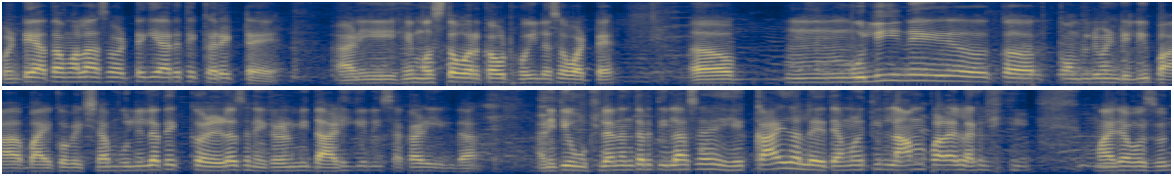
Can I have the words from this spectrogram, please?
पण ते आता मला असं वाटतं की अरे ते करेक्ट आहे आणि हे मस्त वर्कआउट होईल असं वाटतंय. मुलीने कॉम्प्लिमेंट दिली बा बायकोपेक्षा. मुलीला ते कळलंच नाही कारण मी दाढी केली सकाळी एकदा आणि ती उठल्यानंतर तिला असं हे काय झालंय? त्यामुळे ती लांब पळायला लागली माझ्यापासून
